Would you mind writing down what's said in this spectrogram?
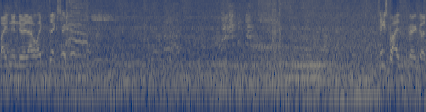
Biting into it, I don't like the texture. Taste-wise, it's very good.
